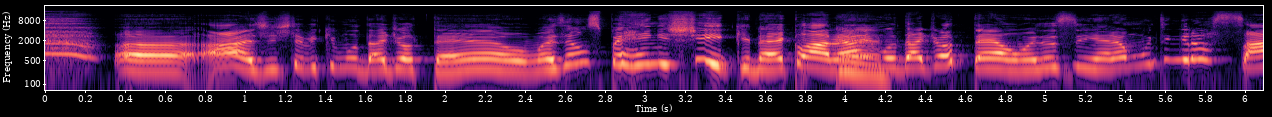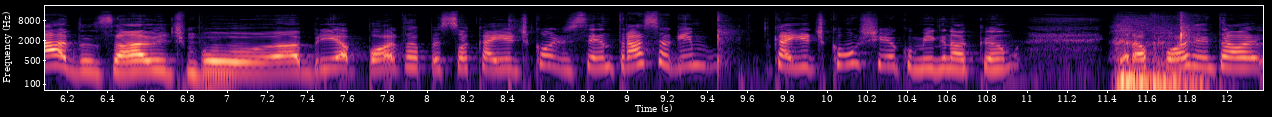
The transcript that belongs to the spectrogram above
ah, ah, a gente teve que mudar de hotel. Mas é uns perrengues chique, né? Claro, É. ai, mudar de hotel. Mas assim, era muito engraçado, sabe? Tipo, abria a porta, a pessoa caía de conchinha. Se entrasse, alguém caía de conchinha comigo na cama. Era a porta, entrava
